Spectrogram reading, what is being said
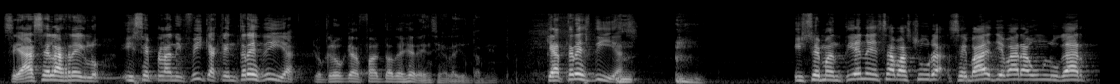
se hace el arreglo y se planifica que en tres días... Yo creo que hay falta de gerencia en el ayuntamiento. Que a tres días y se mantiene esa basura, se va a llevar a un lugar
